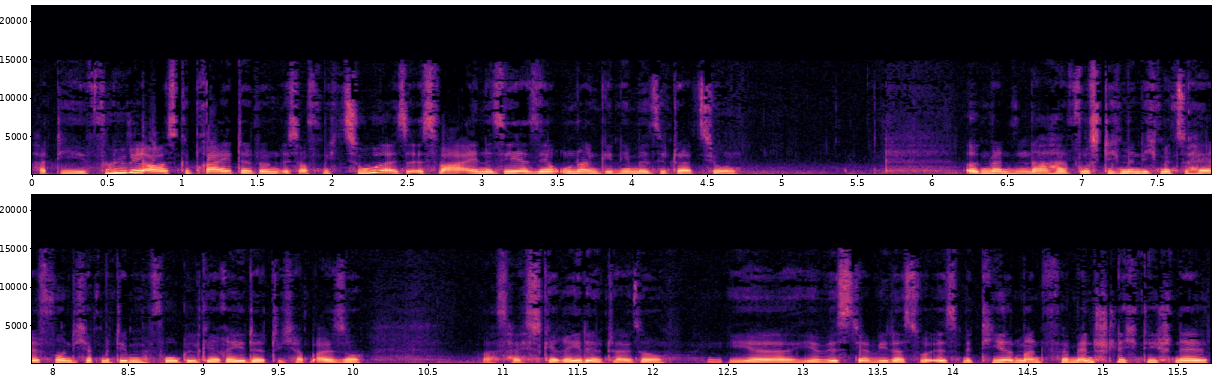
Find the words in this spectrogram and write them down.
hat die Flügel ausgebreitet und ist auf mich zu. Also es war eine sehr, sehr unangenehme Situation. Irgendwann nachher wusste ich mir nicht mehr zu helfen und ich habe mit dem Vogel geredet. Ich habe also, was heißt geredet? Also ihr, ihr wisst ja, wie das so ist mit Tieren. Man vermenschlicht die schnell,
